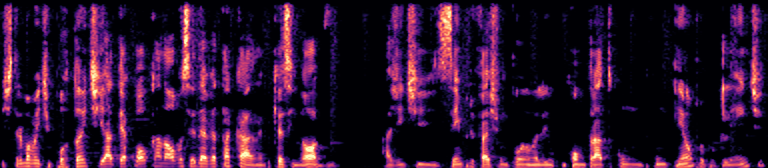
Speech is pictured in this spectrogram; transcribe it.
extremamente importante e até qual canal você deve atacar, né? Porque, assim, óbvio, a gente sempre fecha um plano ali, um contrato com, um tempo pro cliente.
